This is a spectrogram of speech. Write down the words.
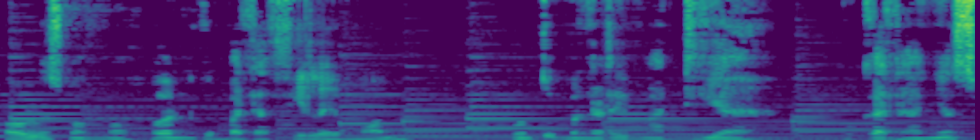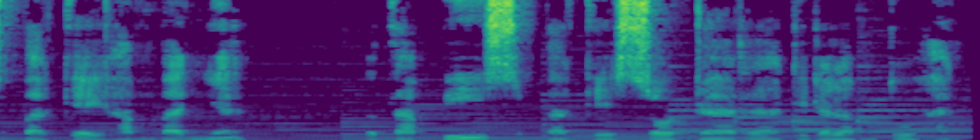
Paulus memohon kepada Filemon untuk menerima dia bukan hanya sebagai hambanya, tetapi sebagai saudara di dalam Tuhan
